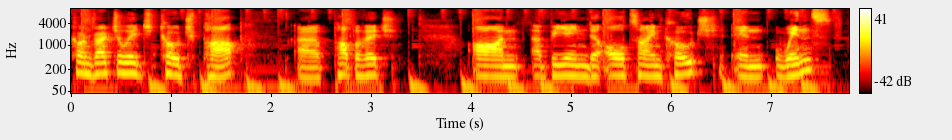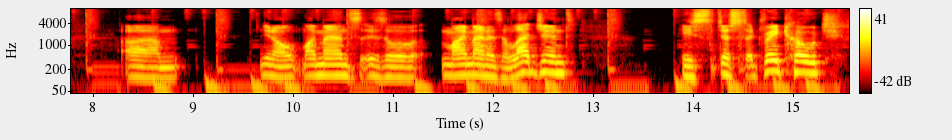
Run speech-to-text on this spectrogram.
congratulate Coach Pop, uh, Popovich, on uh, being the all-time coach in wins. Um, you know, my man's is a my man is a legend. He's just a great coach.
